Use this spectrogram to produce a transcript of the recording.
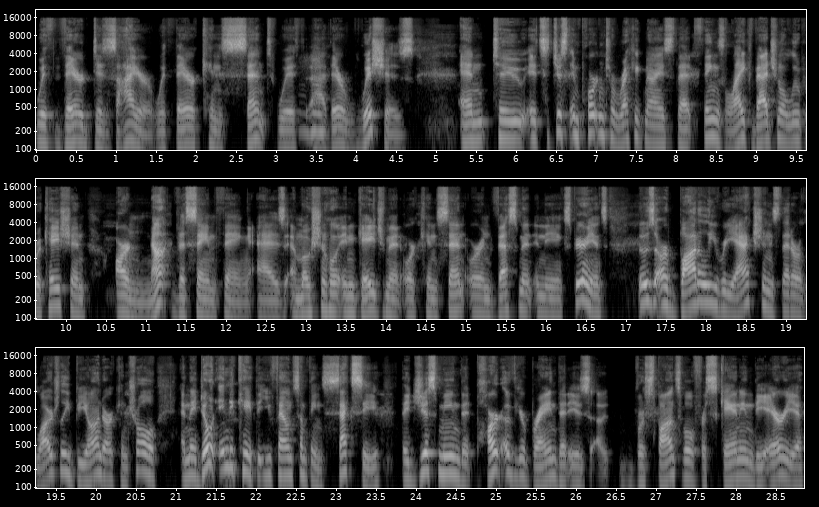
with their desire, with their consent, with uh, mm-hmm. uh, their wishes. And to it's just important to recognize that things like vaginal lubrication are not the same thing as emotional engagement or consent or investment in the experience those are bodily reactions that are largely beyond our control. And they don't indicate that you found something sexy. They just mean that part of your brain that is uh, responsible for scanning the area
